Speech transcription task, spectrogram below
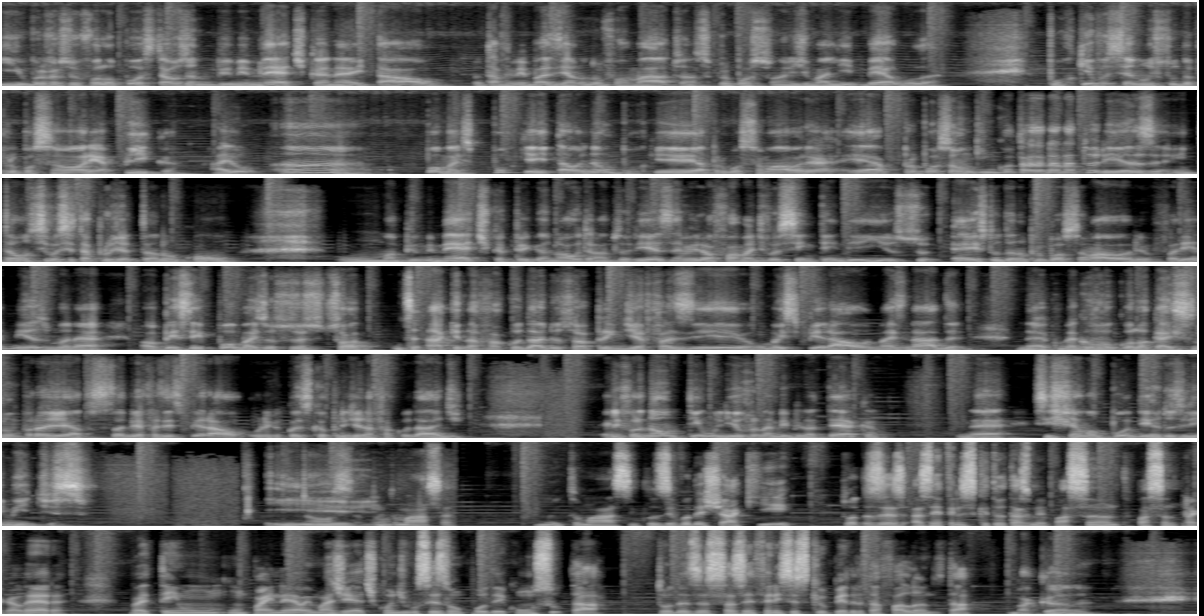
E o professor falou, pô, você tá usando biomimética, né, e tal. Eu tava me baseando no formato, nas proporções de uma libélula. Por que você não estuda a proporção áurea e aplica? Aí eu, ah, Pô, mas por que e tal? Não, porque a proporção áurea é a proporção que é encontrada na natureza. Então, se você está projetando com uma biomimética, pegando algo da natureza, a melhor forma de você entender isso é estudando proporção áurea. Eu falei, é mesmo, né? Aí eu pensei, pô, mas eu só, só aqui na faculdade eu só aprendi a fazer uma espiral, mais nada, né? Como é que eu vou colocar isso num projeto? Eu só sabia fazer espiral, a única coisa que eu aprendi na faculdade. Ele falou, não, tem um livro na biblioteca, né? Se chama O Poder dos Limites. E... Nossa, muito massa. Muito massa. Inclusive, vou deixar aqui todas as, as referências que tu estás me passando, passando pra galera. Vai ter um, um painel imagético onde vocês vão poder consultar todas essas referências que o Pedro tá falando, tá? Bacana.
